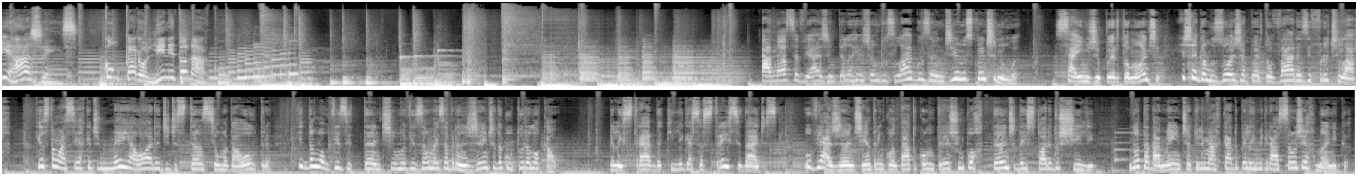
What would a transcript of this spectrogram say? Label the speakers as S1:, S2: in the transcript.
S1: Viagens com Caroline Tonaco.
S2: A nossa viagem pela região dos Lagos Andinos continua. Saímos de Puerto Monte e chegamos hoje a Puerto Varas e Frutilar, que estão a cerca de meia hora de distância uma da outra e dão ao visitante uma visão mais abrangente da cultura local. Pela estrada que liga essas três cidades, o viajante entra em contato com um trecho importante da história do Chile, notadamente aquele marcado pela imigração germânica.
